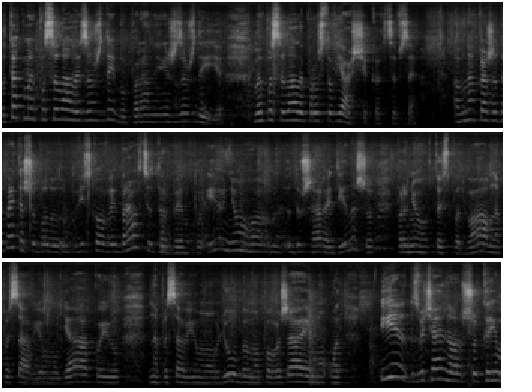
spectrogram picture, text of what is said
Бо так ми посилали завжди, бо поранені ж завжди є. Ми посилали просто в ящиках це все. А вона каже: давайте, щоб військовий брав цю торбинку, і у нього душа раділа, що про нього хтось подбав, написав йому дякую, написав йому любимо, поважаємо. От. І, звичайно, що крім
